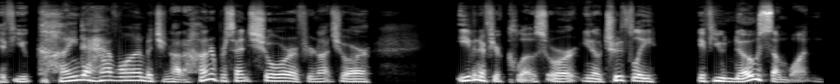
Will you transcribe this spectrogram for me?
if you kind of have one, but you're not 100% sure, if you're not sure, even if you're close, or, you know, truthfully, if you know someone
